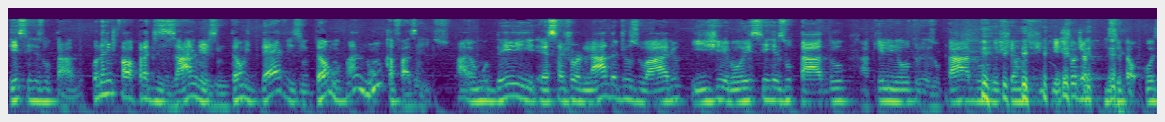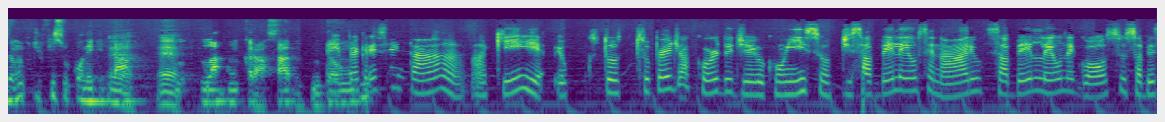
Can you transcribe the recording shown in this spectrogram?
esse resultado. Quando a gente fala para designers, então, e devs, então, ah, nunca fazem isso. Ah, eu mudei essa jornada de usuário e gerou esse resultado, aquele outro resultado, deixamos de, deixou de acontecer tal coisa. É muito difícil conectar é, é. lá com o CRA, sabe? Então... É, para acrescentar aqui, eu estou super de acordo, Diego, com isso, de saber ler o cenário, saber ler o negócio, saber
